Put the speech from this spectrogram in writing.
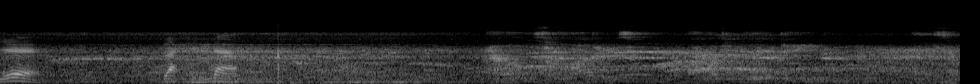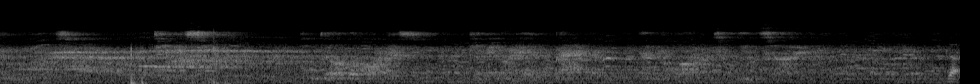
Yeah. Blasting now. Got.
